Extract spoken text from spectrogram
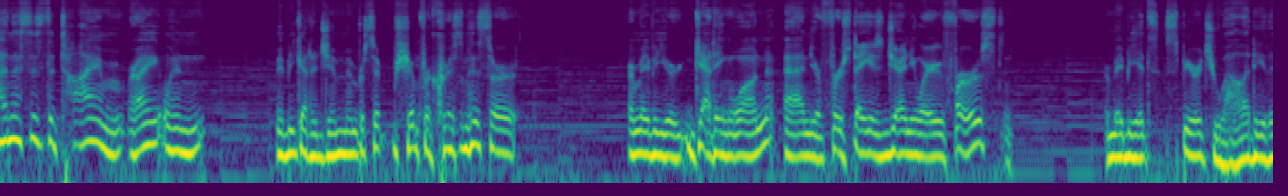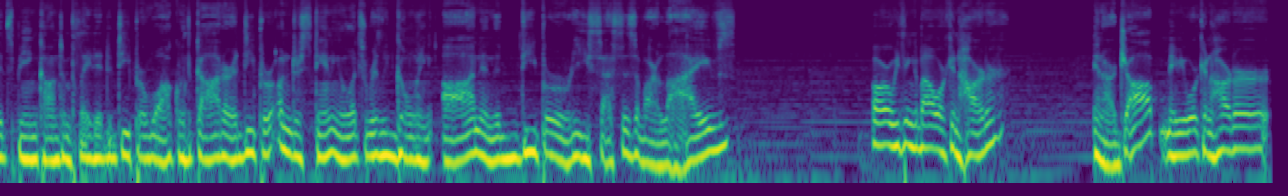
And this is the time, right, when maybe you got a gym membership for Christmas or or maybe you're getting one and your first day is January 1st. Or maybe it's spirituality that's being contemplated, a deeper walk with God, or a deeper understanding of what's really going on in the deeper recesses of our lives. Or we think about working harder in our job, maybe working harder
